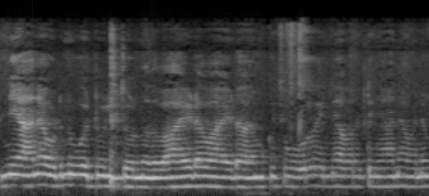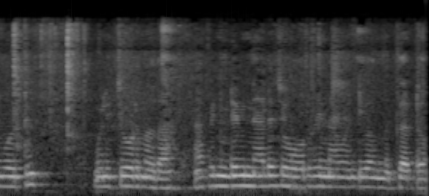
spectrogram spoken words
പിന്നെ ഞാൻ അവിടുന്ന് പോയിട്ട് വിളിച്ചോടുന്നത് വായട വായട. നമുക്ക് ചോറ് തിന്നാൻ പറഞ്ഞിട്ട് ഞാൻ അവനെ പോയിട്ട് വിളിച്ചോടുന്നതാ അപ്പം എന്റെ പിന്നാലെ ചോറ് തിന്നാൻ വേണ്ടി വന്നു കേട്ടോ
